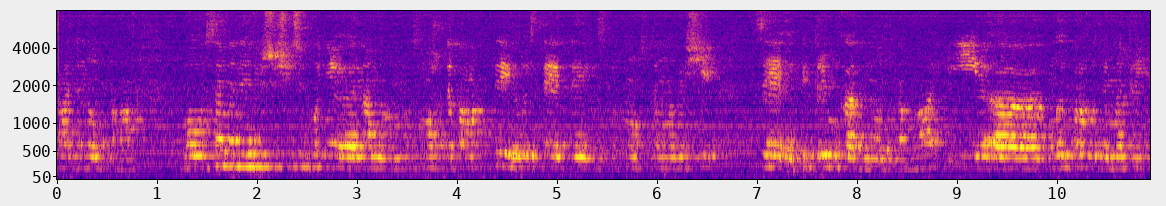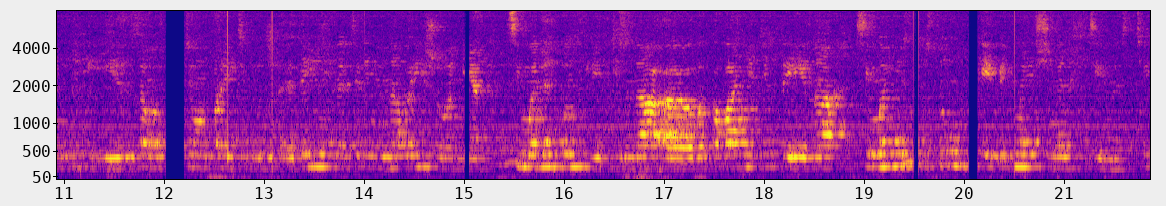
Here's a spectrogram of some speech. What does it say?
саме один одного. Бо саме найбільше, що сьогодні е, нам зможе допомогти вистояти в скрутному становищі, це підтримка один одного. І е, ми проводимо тренінги, і саме в цьому проєкті будуть тренінги націлені на вирішування сімейних конфліктів, на е, виховання дітей, на сімейні стосунки і підтримання сімейних цінностей.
